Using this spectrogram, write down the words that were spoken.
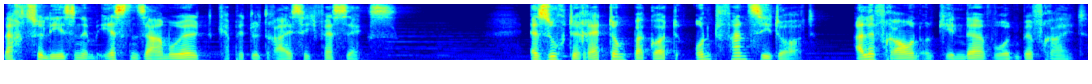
nachzulesen im 1. Samuel Kapitel 30, Vers 6. Er suchte Rettung bei Gott und fand sie dort. Alle Frauen und Kinder wurden befreit.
